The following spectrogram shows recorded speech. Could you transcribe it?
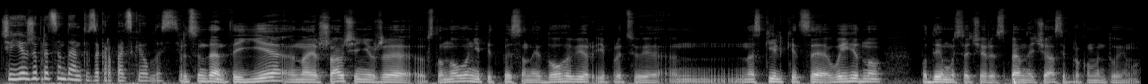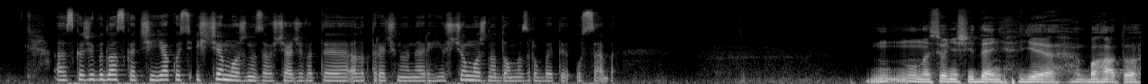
Чи є вже прецеденти в Закарпатській області? Прецеденти є. На Іршавщині вже встановлені, підписаний договір і працює. Наскільки це вигідно, подивимося через певний час і прокоментуємо. Е, Скажіть, будь ласка, чи якось іще можна заощаджувати електричну енергію? Що можна вдома зробити у себе? Ну, на сьогоднішній день є багато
